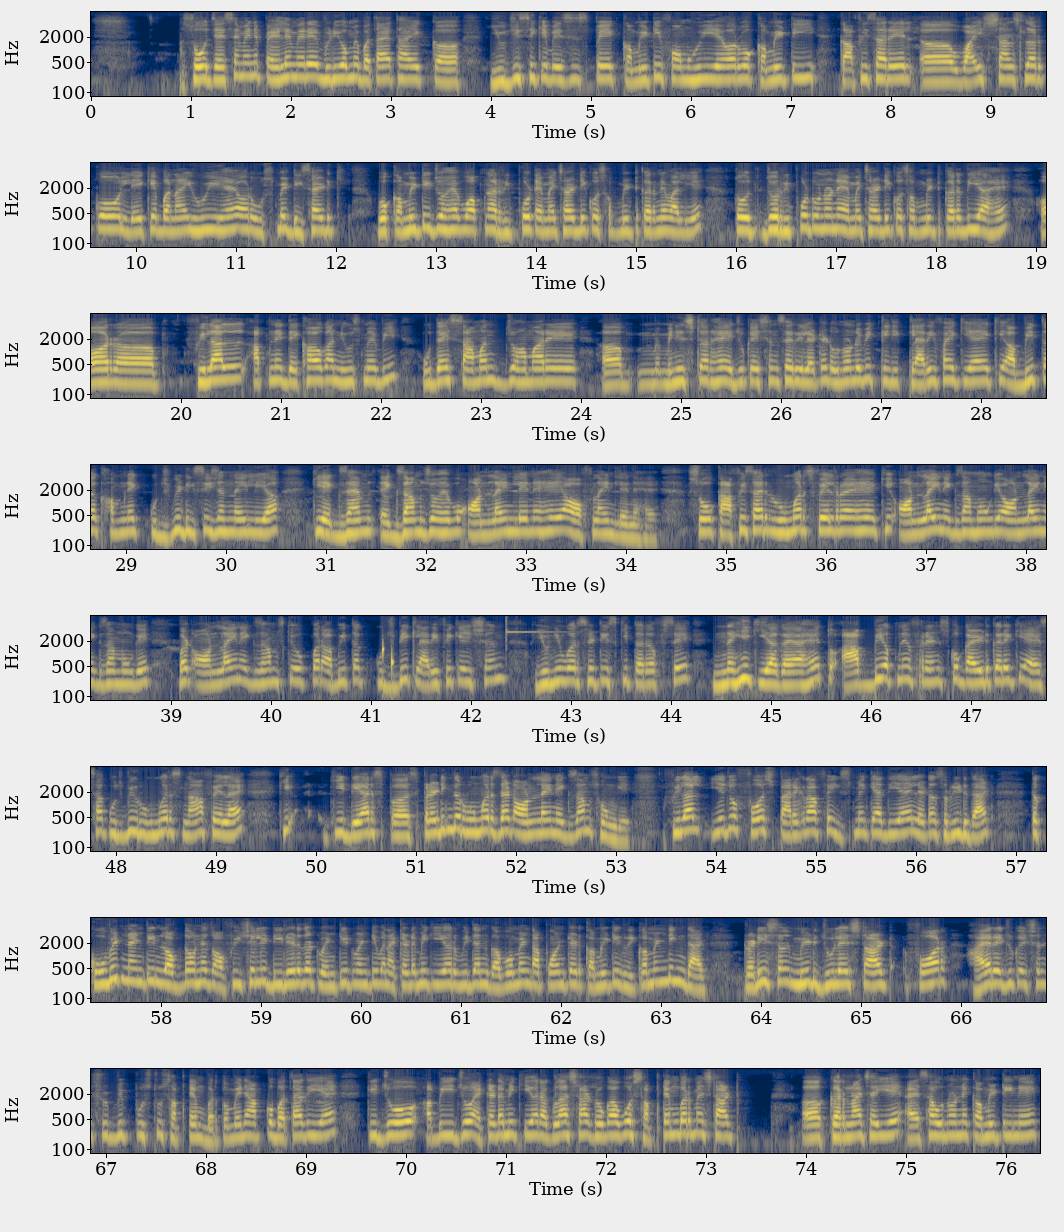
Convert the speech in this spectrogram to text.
so so, जैसे मैंने पहले मेरे video में बताया था एक UGC के basis पे एक कमेटी फॉर्म हुई है और वो कमेटी काफ़ी सारे वाइस चांसलर को लेके बनाई हुई है और उसमें डिसाइड वो कमेटी जो है वो अपना रिपोर्ट एमएचआरडी को सबमिट करने वाली है। तो जो रिपोर्ट उन्होंने एमएचआरडी को सबमिट कर दिया है और फ़िलहाल आपने देखा होगा न्यूज़ में भी उदय सामंत जो हमारे मिनिस्टर है एजुकेशन से रिलेटेड उन्होंने भी क्लैरिफाई किया है कि अभी तक हमने कुछ भी डिसीज़न नहीं लिया कि एग्ज़ाम एग्ज़ाम जो है वो ऑनलाइन लेने हैं या ऑफलाइन लेने हैं। सो so, काफ़ी सारे रूमर्स फैल रहे हैं कि ऑनलाइन एग्ज़ाम होंगे ऑनलाइन एग्ज़ाम होंगे बट ऑनलाइन एग्ज़ाम्स के ऊपर अभी तक कुछ भी क्लैरिफिकेशन यूनिवर्सिटीज़ की तरफ़ से नहीं किया गया है। तो आप भी अपने फ्रेंड्स को गाइड करें कि ऐसा कुछ भी रूमर्स ना फैलाए कि कि they are spreading the rumours that online exams होंगे। फ़िलहाल ये जो फ़र्स्ट पैराग्राफ है, इसमें क्या दिया है? Let us read that the covid nineteen lockdown has officially delayed the 2021 academic year with an government appointed committee recommending that traditional mid July start for higher education should be push to September तो मैंने आपको बता दिया है कि जो अभी जो एकेडमिक ईयर अगला स्टार्ट होगा, वो सितंबर में स्टार्ट करना चाहिए। ऐसा उन्होंने कमिटी ने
